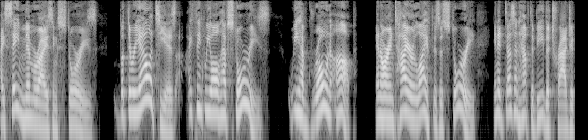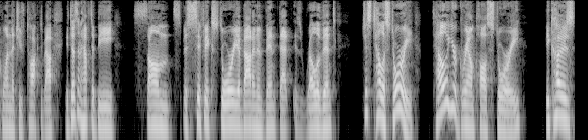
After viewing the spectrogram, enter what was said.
I say memorizing stories, but the reality is, I think we all have stories. We have grown up, and our entire life is a story. And it doesn't have to be the tragic one that you've talked about. It doesn't have to be some specific story about an event that is relevant. Just tell a story. Tell your grandpa's story because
